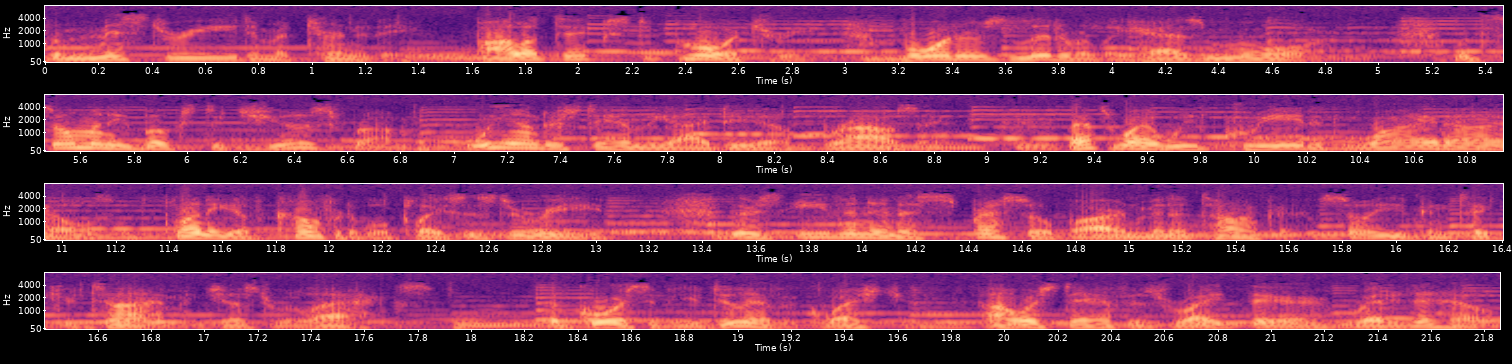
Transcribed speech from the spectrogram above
From mystery to maternity, politics to poetry, Borders literally has more. With so many books to choose from, we understand the idea of browsing. That's why we've created wide aisles with plenty of comfortable places to read. There's even an espresso bar in Minnetonka, so you can take your time and just relax. Of course, if you do have a question, our staff is right there, ready to help,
